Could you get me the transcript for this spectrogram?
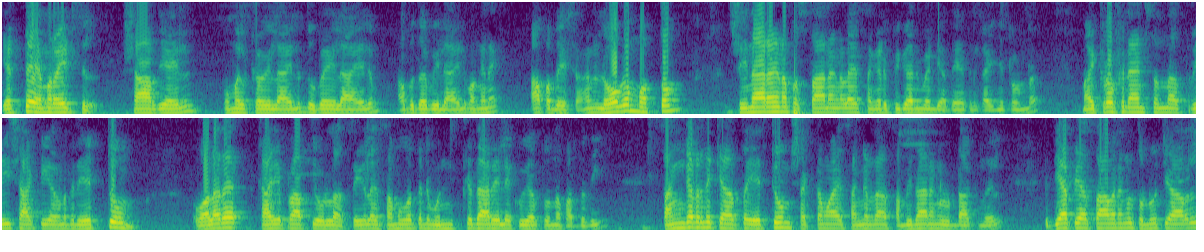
എട്ട് എമിറേറ്റ്സിൽ ഷാർജയിലും ഉമൽക്കോയിലായാലും ദുബൈയിലായാലും അബുദാബിയിലായാലും അങ്ങനെ ആ പ്രദേശം. അങ്ങനെ ലോകം മൊത്തം ശ്രീനാരായണ പ്രസ്ഥാനങ്ങളെ സംഘടിപ്പിക്കാൻ വേണ്ടി അദ്ദേഹത്തിന് കഴിഞ്ഞിട്ടുണ്ട്. മൈക്രോ ഫിനാൻസ് എന്ന സ്ത്രീ ശാക്തീകരണത്തിന് ഏറ്റവും വളരെ കാര്യപ്രാപ്തിയുള്ള സ്ത്രീകളെ സമൂഹത്തിന്റെ മുൻകിധാരയിലേക്ക് ഉയർത്തുന്ന പദ്ധതി. സംഘടനയ്ക്കകത്ത് ഏറ്റവും ശക്തമായ സംഘടനാ സംവിധാനങ്ങൾ ഉണ്ടാക്കുന്നതിൽ വിദ്യാഭ്യാസ സ്ഥാപനങ്ങൾ തൊണ്ണൂറ്റിയാറിൽ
